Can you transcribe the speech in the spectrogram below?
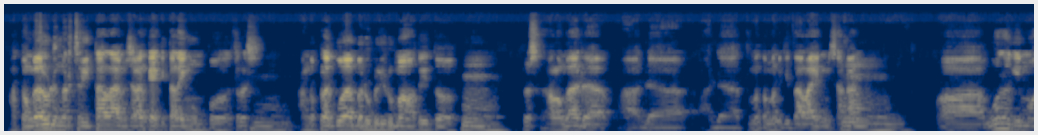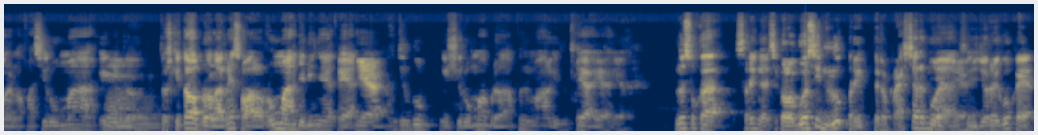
Atau enggak lu denger cerita lah misalkan kayak kita lagi ngumpul terus Hmm. anggaplah gue baru beli rumah waktu itu. Hmm. Terus kalau enggak ada ada ada teman-teman kita lain misalkan Hmm. Gue lagi mau renovasi rumah kayak gitu. Hmm. Terus kita obrolannya soal rumah jadinya kayak Iya, anjir gue ngisi rumah berapa nih mahal gitu. iya, iya, iya. lu suka sering gak sih kalau gue sih dulu peer, pressure gue Iya, iya. sejujurnya gue kayak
